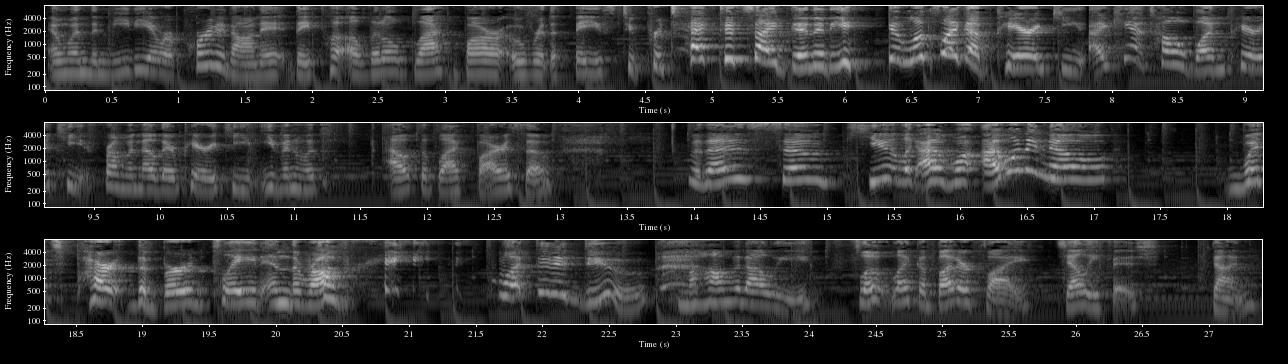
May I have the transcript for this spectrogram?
and when the media reported on it, they put a little black bar over the face to protect its identity. It looks like a parakeet. I can't tell one parakeet from another parakeet, even without the black bar, so. But that is so cute. Like I want I want to know which part the bird played in the robbery. what did it do? Muhammad Ali, float like a butterfly, jellyfish. Done.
